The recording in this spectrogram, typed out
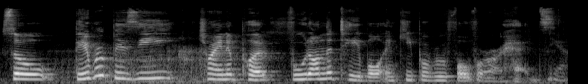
so they were busy trying to put food on the table and keep a roof over our heads. Yeah.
